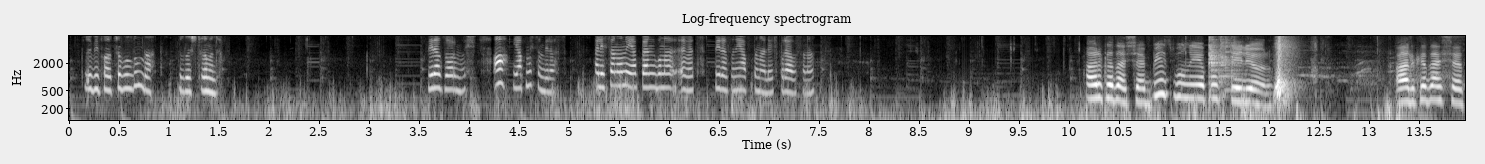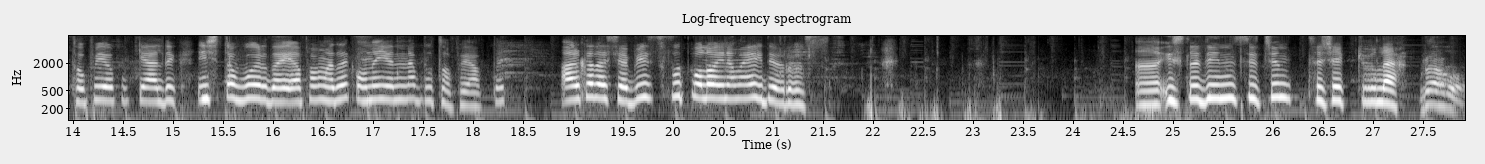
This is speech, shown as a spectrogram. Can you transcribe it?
Bir parça buldum da birleştiremedim. Biraz zormuş. Ah yapmışsın biraz. Hadi sen onu yap ben buna evet birazını yaptım Elif bravo sana. Arkadaşlar biz bunu yapıp geliyoruz. Arkadaşlar topu yapıp geldik. İşte burada yapamadık. Onun yerine bu topu yaptık. Arkadaşlar biz futbol oynamaya gidiyoruz. Ee, izlediğiniz için teşekkürler. Bravo.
